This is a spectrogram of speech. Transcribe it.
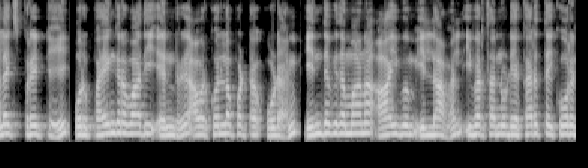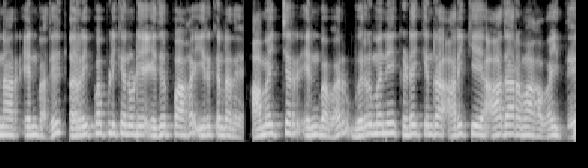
அலெக்ஸ் பிரெட்டி ஒரு பயங்கரவாதி என்று அவர் கொல்லப்பட்ட உடன் எந்த விதமான ஆய்வும் இல்லாமல் இவர் தன்னுடைய கருத்தை கூறினார் என்பது ரிப்பப்ளிக்கனுடைய எதிர்ப்பாக இருக்கின்றது. அமைச்சர் என்பவர் வெறுமனே கிடைக்கின்ற அறிக்கையை ஆதாரமாக வைத்து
